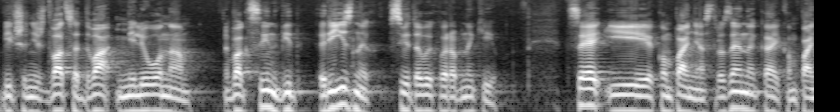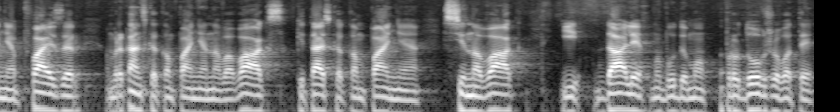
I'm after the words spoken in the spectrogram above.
більше ніж 22 мільйона вакцин від різних світових виробників. Це і компанія AstraZeneca, і компанія Pfizer, американська компанія Novavax, китайська компанія Sinovac. І далі ми будемо продовжувати е,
